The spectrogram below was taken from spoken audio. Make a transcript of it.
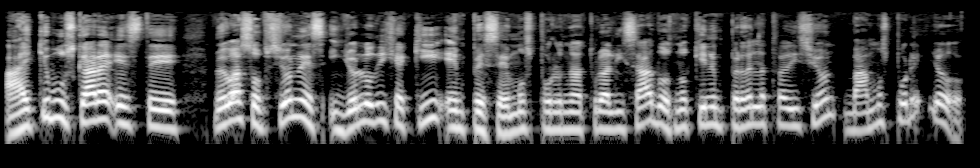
Hay que buscar este, nuevas opciones. Y yo lo dije aquí, empecemos por los naturalizados. ¿No quieren perder la tradición? Vamos por ello.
